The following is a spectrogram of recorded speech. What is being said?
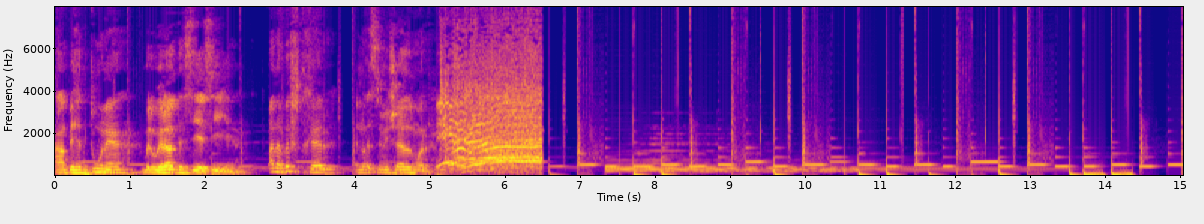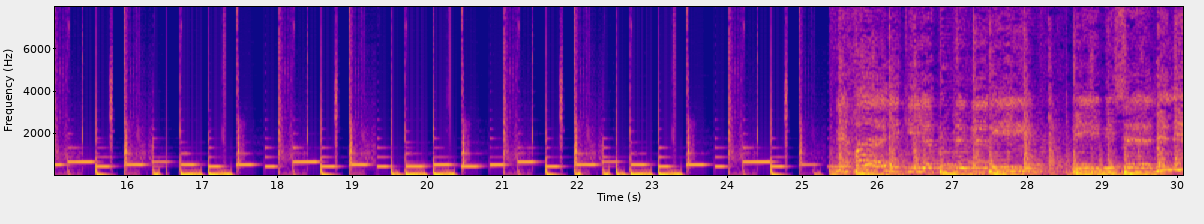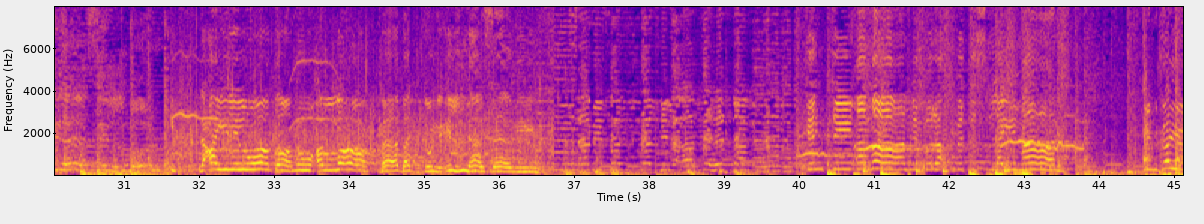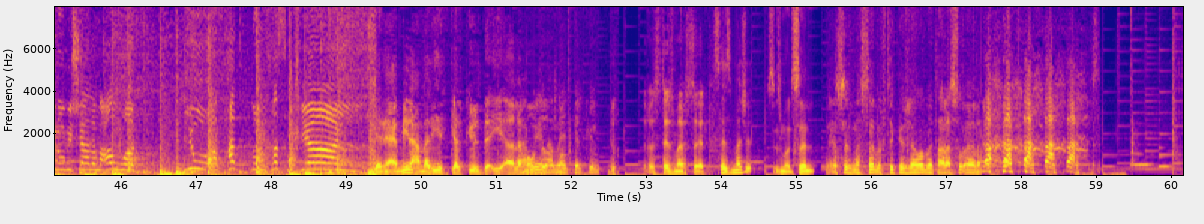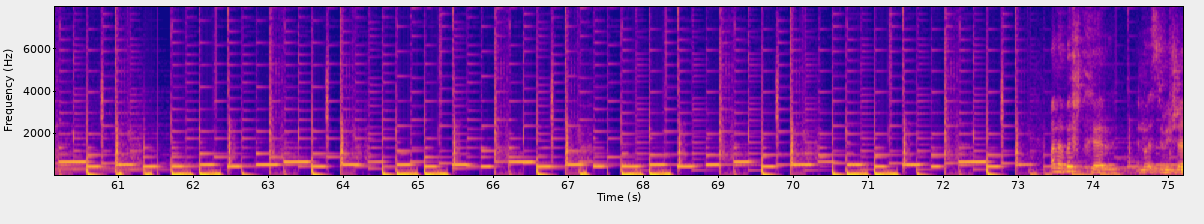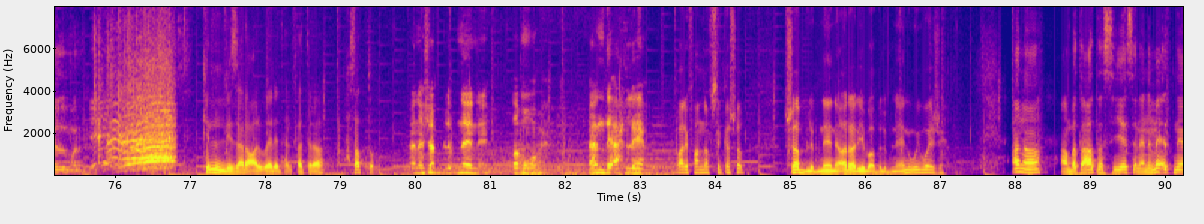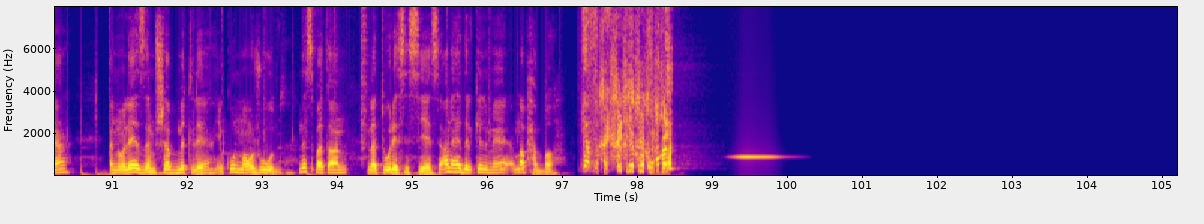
عم بيهتونا بالوراثة السياسية. أنا بفتخر إنه اسمي ميشيل المر. حالك يا الياس المر لعيل الوطن والله ما بدن إلا سامي. كنتي أمان برقبة سليمان. من غيره مشال معوض يوقف حده الخصم خيال. يعني عاملين عملية كالكول دقيقة لموضوع. عملية كالكول أستاذ مارسيل. أستاذ مجد أستاذ مارسيل. أستاذ مرسل بفتكر جاوبت على سؤالك. أنا بفتخر إنه اسمي ميشيل المر كل اللي زرعه الوالد هالفترة حصدته. أنا شاب لبناني طموح عندي أحلام. بعرف عن نفسي كشاب؟ شاب لبناني قرر يبقى بلبنان ويواجه. أنا عم بتعاطى السياسة لأني مقتنع إنه لازم شاب مثلي يكون موجود نسبة للتوريث السياسي، أنا هيدي الكلمة ما بحبها.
